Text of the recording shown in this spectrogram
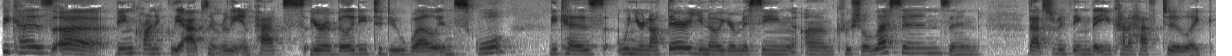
Because uh, being chronically absent really impacts your ability to do well in school. Because when you're not there, you know, you're missing um, crucial lessons and that sort of thing that you kind of have to like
